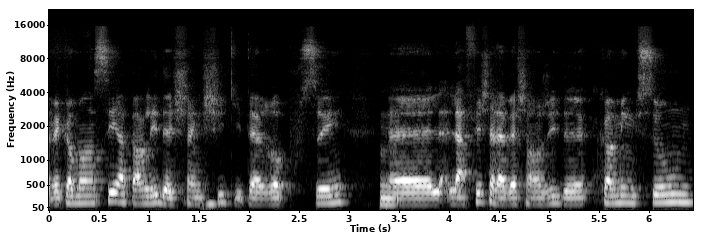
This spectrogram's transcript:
avait commencé à parler de Shang-Chi qui était repoussé. Mm. Euh, la- L'affiche, elle avait changé de Coming Soon.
